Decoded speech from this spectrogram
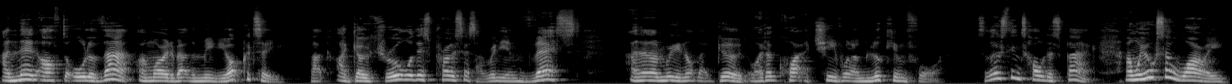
And then after all of that, I'm worried about the mediocrity. Like I go through all this process, I really invest, and then I'm really not that good, or I don't quite achieve what I'm looking for. So those things hold us back. And we also worry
